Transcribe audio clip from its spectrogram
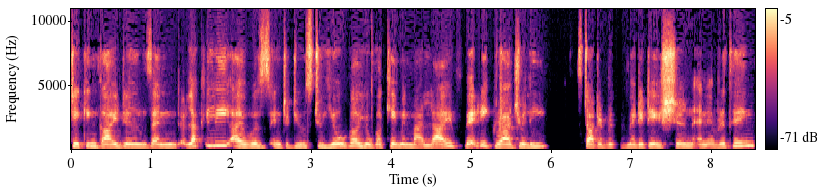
taking guidance, and luckily I was introduced to yoga. Yoga came in my life very gradually, started with meditation and everything.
